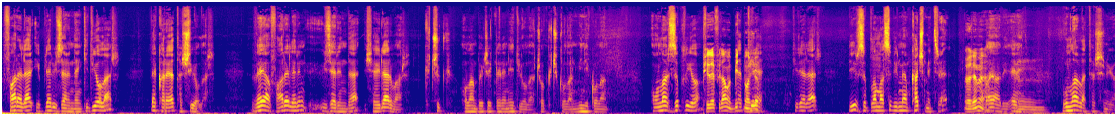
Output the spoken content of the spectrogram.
fareler ipler üzerinden gidiyorlar ve karaya taşıyorlar. Veya farelerin üzerinde şeyler var. Küçük olan böceklere ne diyorlar? Çok küçük olan, minik olan. Onlar zıplıyor. Pire filan mı? Bit e, mi pire, hocam? Pireler bir zıplaması bilmem kaç metre. Öyle mi? Bayağı bir evet. Hmm. Bunlarla taşınıyor.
